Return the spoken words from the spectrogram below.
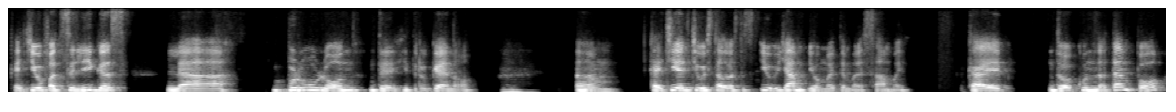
kaj tiu faciligas la brulon de hidrogeno. Um, kaj tiel tiu stelo estas iu, jam iomete malsamaj. Kaj do kun la tempo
